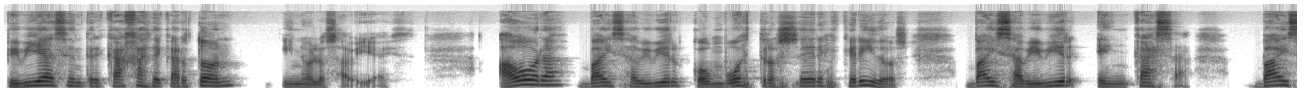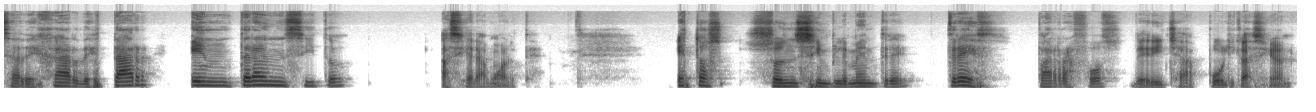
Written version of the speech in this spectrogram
Vivíais entre cajas de cartón y no lo sabíais. Ahora vais a vivir con vuestros seres queridos, vais a vivir en casa, vais a dejar de estar en tránsito hacia la muerte. Estos son simplemente tres párrafos de dicha publicación.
